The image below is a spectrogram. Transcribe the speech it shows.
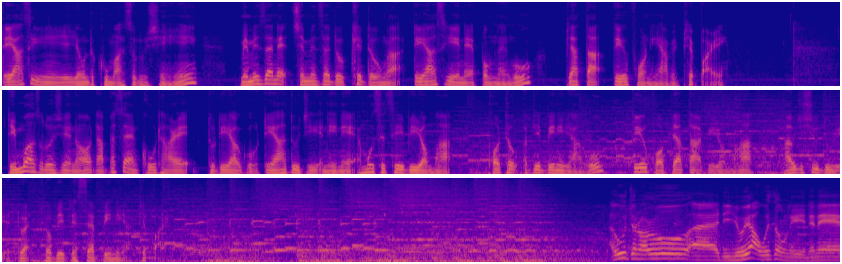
တရားစီရင်ရေးရုံးတစ်ခုမှဆိုလို့ရှိရင်မင်းမင်းဆက်နဲ့ချင်းမင်းဆက်တို့ခစ်တုံးကတရားစီရင်တဲ့ပုံစံကိုပြသတေးဖော်နေရပဲဖြစ်ပါတယ်ဒီမှုကဆိုလို့ရှိရင်တော့ဒါပတ်စံခိုးထားတဲ့သူတစ်ယောက်ကိုတရားသူကြီးအနေနဲ့အမှုစစ်ဆေးပြီးတော့မှဖော်ထုတ်အပြစ်ပေးနေတာကိုတရုတ်ဖော်ပြသပြီးတော့မှနောက်ကျရှုသူတွေအတွက်ဖြောပြတင်ဆက်ပေးနေတာဖြစ်ပါတယ်အခုကျွန်တော်တို့အဲဒီရိုးရဝစ်စုံလေးနည်းနည်း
